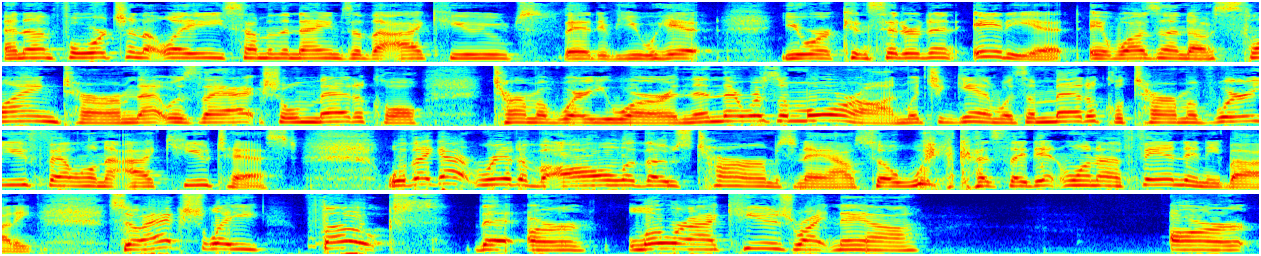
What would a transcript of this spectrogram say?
and unfortunately, some of the names of the IQs that if you hit, you were considered an idiot. It wasn't a slang term; that was the actual medical term of where you were. And then there was a moron, which again was a medical term of where you fell on an IQ test. Well, they got rid of all of those terms now, so because they didn't want to offend anybody. So actually, folks that are lower IQs right now are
